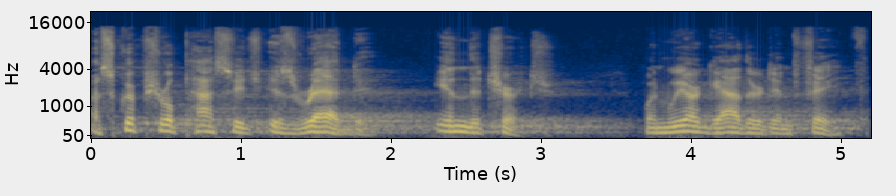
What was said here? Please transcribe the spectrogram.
a scriptural passage is read in the church, when we are gathered in faith,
